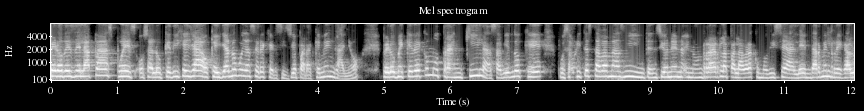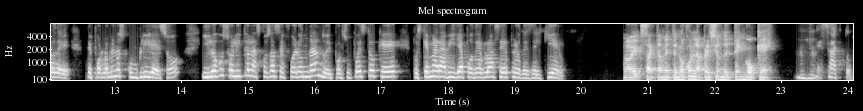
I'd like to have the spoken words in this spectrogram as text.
Pero desde La Paz, pues, o sea, lo que dije ya, ok, ya no voy a hacer ejercicio, ¿para qué me engaño? Pero me quedé como tranquila, sabiendo que, pues, ahorita estaba más mi intención en, honrar la palabra, como dice Ale, en darme el regalo de, de, por lo menos cumplir eso. Y luego solito las cosas se fueron dando. Y por supuesto que, pues, qué maravilla poderlo hacer, pero desde el quiero. No, exactamente, no con la presión de tengo que. Exacto.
